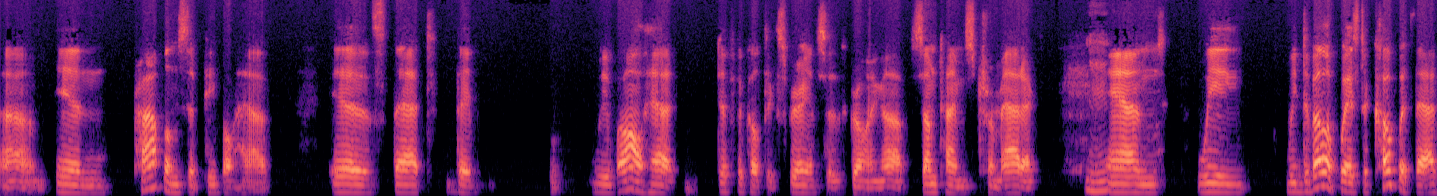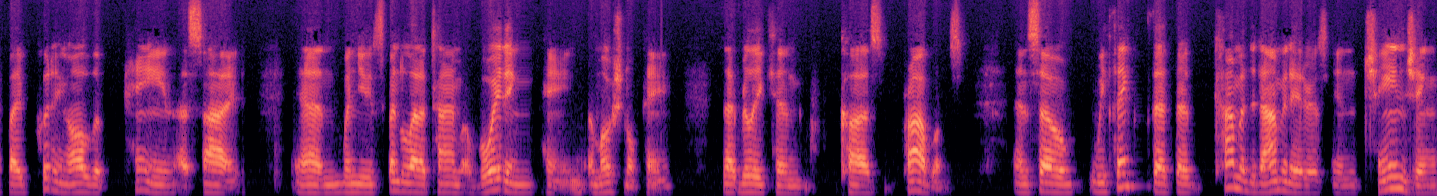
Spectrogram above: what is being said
um, in problems that people have is that they we've all had difficult experiences growing up, sometimes traumatic, mm-hmm. and we we develop ways to cope with that by putting all the pain aside. And when you spend a lot of time avoiding pain, emotional pain, that really can cause problems. And so we think that the common denominators in changing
